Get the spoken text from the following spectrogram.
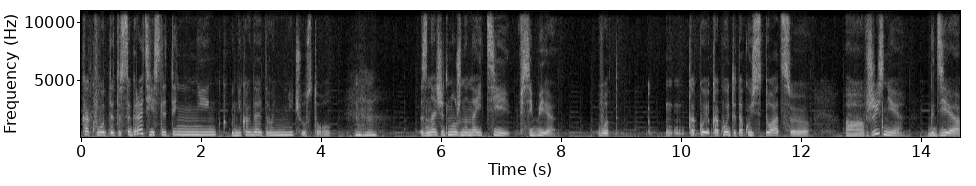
как вот это сыграть, если ты не, никогда этого не чувствовал? Угу. Значит, нужно найти в себе вот какой, какую-то такую ситуацию а, в жизни, где,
